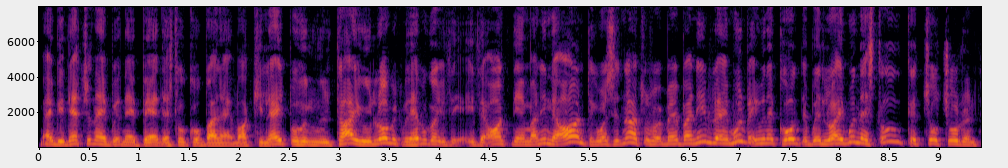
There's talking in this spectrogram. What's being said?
Maybe that's when, they, when they're bad, they're still called banai. But kileit bohum nutayu lomik, but they haven't got, if they, if they aren't ne'emanim, they aren't. The Gemara says, no, it's banim lo emun, but even they're called, when lo emun, they still get children.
